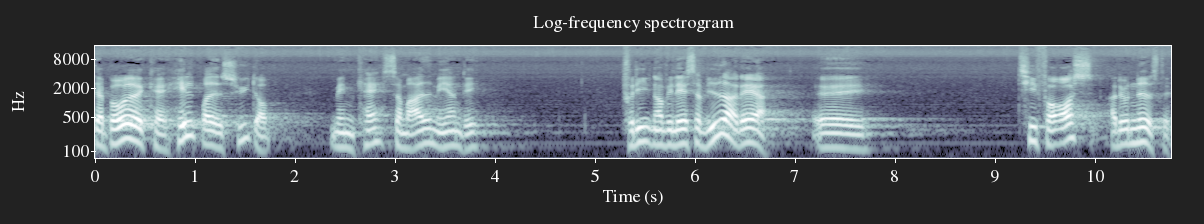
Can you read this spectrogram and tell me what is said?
der både kan helbrede sygdom, men kan så meget mere end det. Fordi når vi læser videre der, øh, til for os, og det var den nederste,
